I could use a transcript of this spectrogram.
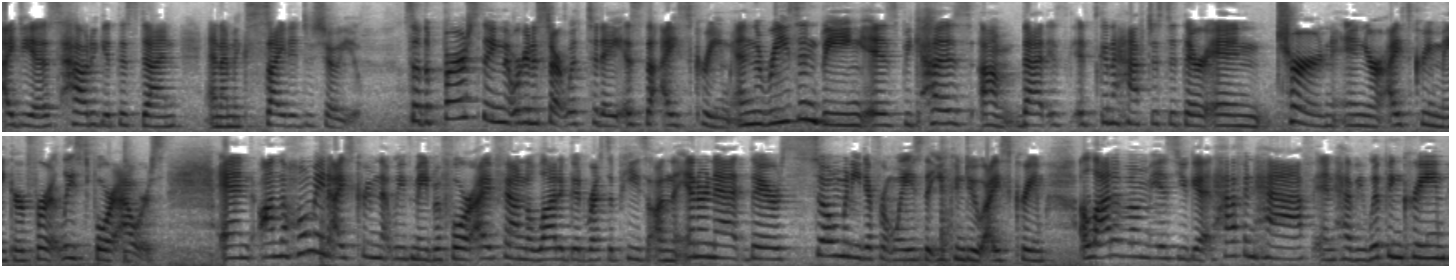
ideas how to get this done and I'm excited to show you. So the first thing that we're gonna start with today is the ice cream. And the reason being is because um, that is, it's gonna have to sit there and churn in your ice cream maker for at least four hours. And on the homemade ice cream that we've made before, I've found a lot of good recipes on the internet. There's so many different ways that you can do ice cream. A lot of them is you get half and half and heavy whipping cream.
